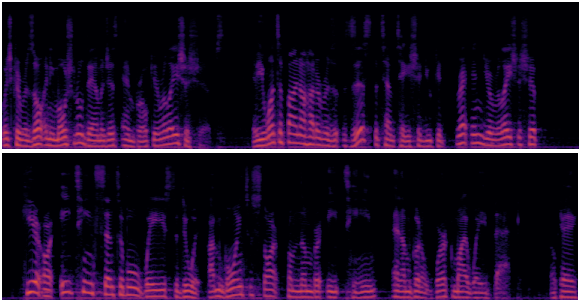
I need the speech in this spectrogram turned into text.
which can result in emotional damages and broken relationships. If you want to find out how to resist the temptation, you could threaten your relationship. Here are 18 sensible ways to do it. I'm going to start from number 18 and I'm going to work my way back. Okay?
